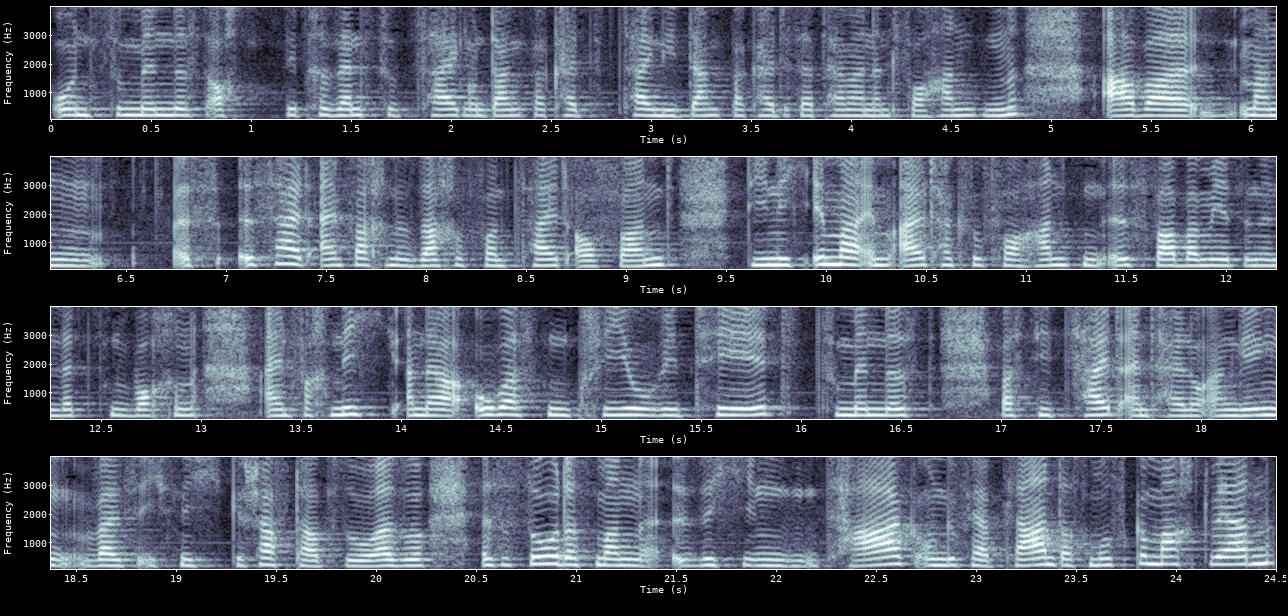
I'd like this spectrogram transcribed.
und zumindest auch die Präsenz zu zeigen und Dankbarkeit zu zeigen. Die Dankbarkeit ist ja permanent vorhanden, aber man es ist halt einfach eine Sache von Zeitaufwand, die nicht immer im Alltag so vorhanden ist, war bei mir jetzt in den letzten Wochen einfach nicht an der obersten Priorität, zumindest was die Zeiteinteilung anging, weil ich es nicht geschafft habe. So. Also es ist so, dass man sich einen Tag ungefähr plant, das muss gemacht werden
